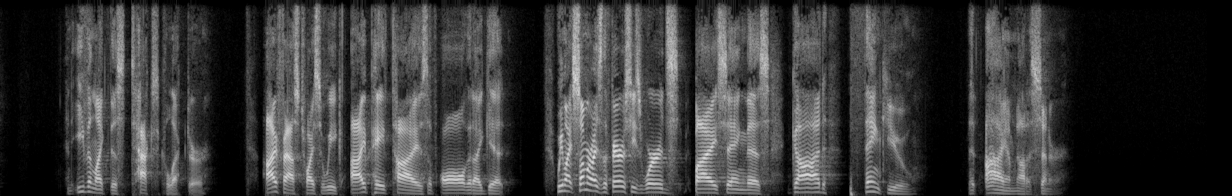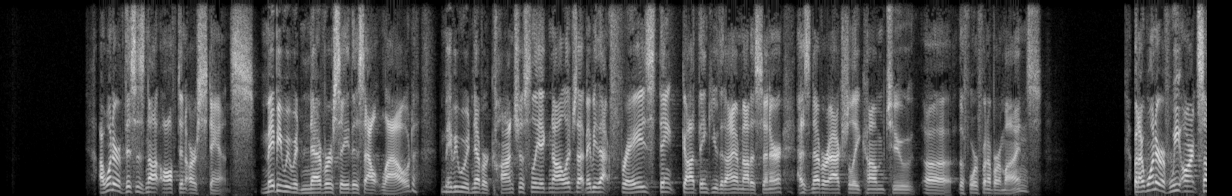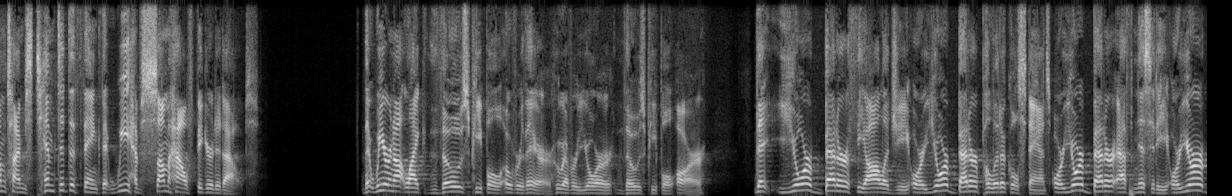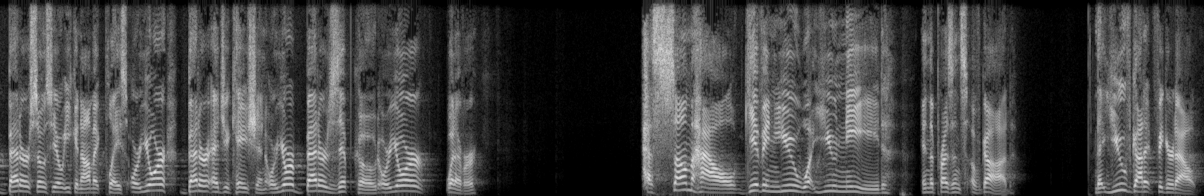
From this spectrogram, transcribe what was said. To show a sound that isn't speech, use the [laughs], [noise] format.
and even like this tax collector. I fast twice a week. I pay tithes of all that I get. We might summarize the Pharisees' words by saying this God, thank you that I am not a sinner. I wonder if this is not often our stance. Maybe we would never say this out loud. Maybe we would never consciously acknowledge that. Maybe that phrase, thank God, thank you that I am not a sinner, has never actually come to uh, the forefront of our minds. But I wonder if we aren't sometimes tempted to think that we have somehow figured it out. That we are not like those people over there, whoever your those people are that your better theology or your better political stance or your better ethnicity or your better socioeconomic place or your better education or your better zip code or your whatever has somehow given you what you need in the presence of God. That you've got it figured out.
